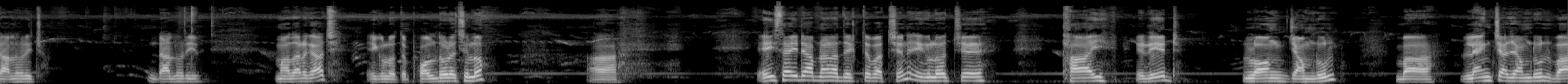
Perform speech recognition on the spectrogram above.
ডালহরি ডালহরির মাদার গাছ, এগুলোতে ফল ধরেছিল। আর এই সাইডে আপনারা দেখতে পাচ্ছেন, এগুলো হচ্ছে থাই রেড লং জামরুল বা ল্যাংচা জামরুল বা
